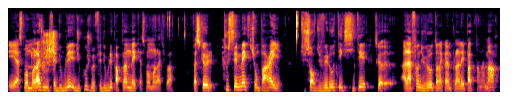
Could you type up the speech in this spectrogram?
Et à ce moment-là, je me fais doubler. Et du coup, je me fais doubler par plein de mecs à ce moment-là, tu vois. Parce que tous ces mecs qui ont pareil, tu sors du vélo, t'es excité. Parce que à la fin du vélo, t'en as quand même plein les pattes, t'en as marre.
